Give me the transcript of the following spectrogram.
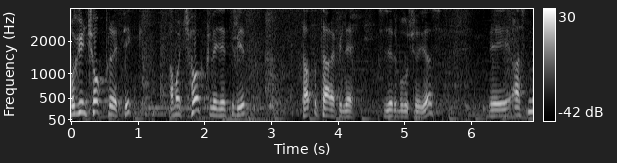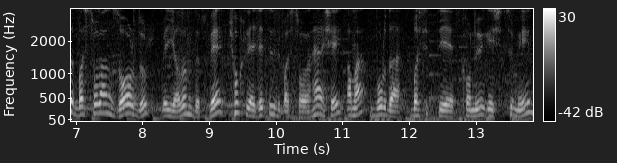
Bugün çok pratik ama çok lezzetli bir tatlı tarifiyle sizleri buluşacağız. Ee, aslında basit olan zordur ve yalındır ve çok lezzetlidir basit olan her şey ama burada basit diye konuyu geçiştirmeyin.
